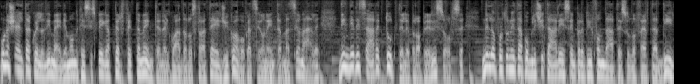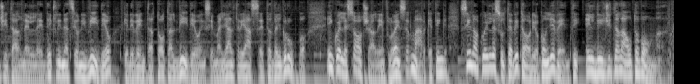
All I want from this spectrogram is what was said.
Una scelta, quella di Mediamond, che si spiega perfettamente nel quadro strategico a vocazione internazionale di indirizzare tutte le proprie risorse nelle opportunità pubblicitarie sempre più fondate sull'offerta digital nelle declinazioni video, che diventa total video insieme agli altri asset del gruppo, in quelle social e influencer marketing, sino a quelle sul territorio con gli eventi e il digital out of home.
